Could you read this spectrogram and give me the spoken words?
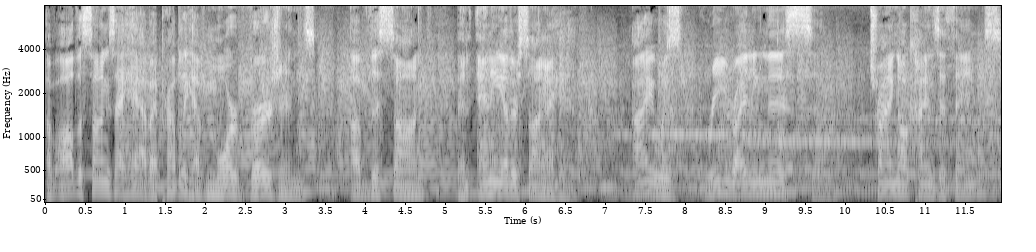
of all the songs I have, I probably have more versions of this song than any other song I have. I was rewriting this and trying all kinds of things.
